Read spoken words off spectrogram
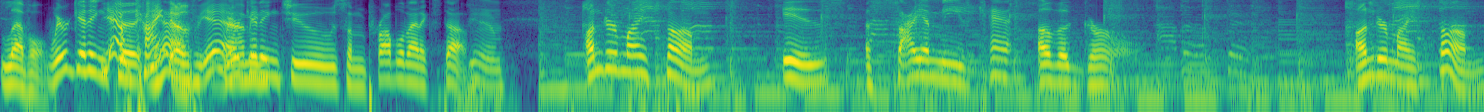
level. we're getting Yeah, to kind of, yeah, we're I mean- getting to some problematic stuff Yeah. under my thumb is a siamese cat of a girl under my thumb,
